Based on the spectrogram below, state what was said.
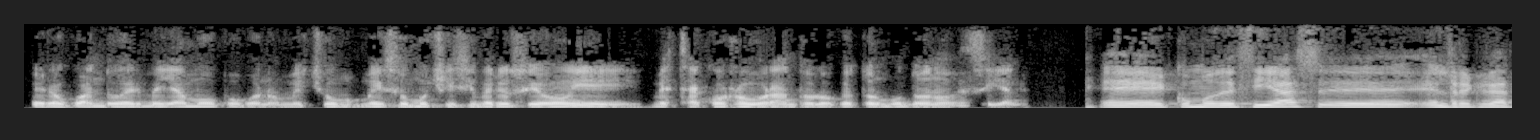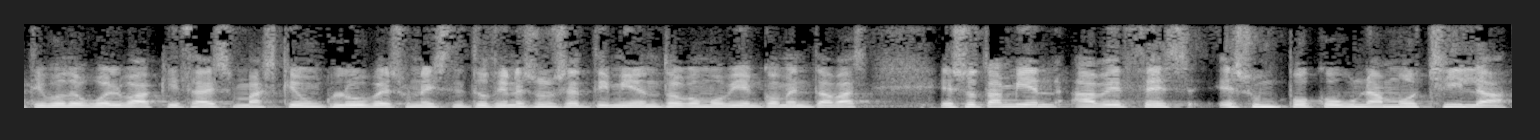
pero cuando él me llamó, pues bueno, me, me hizo muchísima ilusión y me está corroborando lo que todo el mundo nos decía. Eh, como decías, eh, el Recreativo de Huelva quizá es más que un club, es una institución, es un sentimiento, como bien comentabas. Eso también a veces es un poco una mochila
